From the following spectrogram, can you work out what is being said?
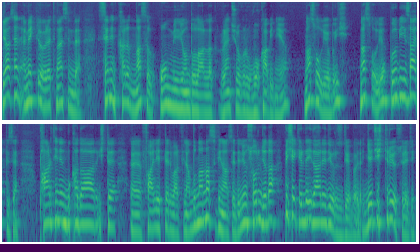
Ya sen emekli öğretmensin de senin karın nasıl 10 milyon dolarlık Range Rover Vogue'a biniyor? Nasıl oluyor bu iş? Nasıl oluyor? Bunu bir izah et bize. Partinin bu kadar işte e, faaliyetleri var filan. Bunlar nasıl finanse ediliyor? Sorunca da bir şekilde idare ediyoruz diyor böyle. Geçiştiriyor süreci.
